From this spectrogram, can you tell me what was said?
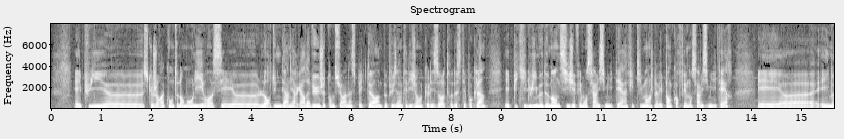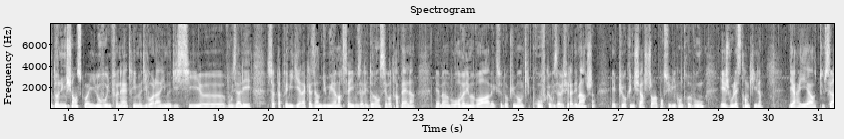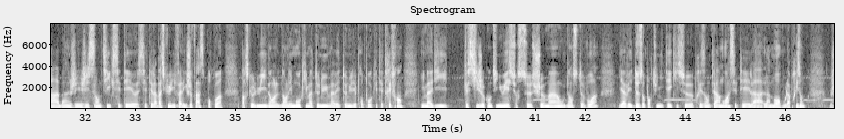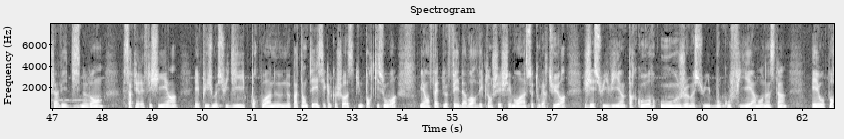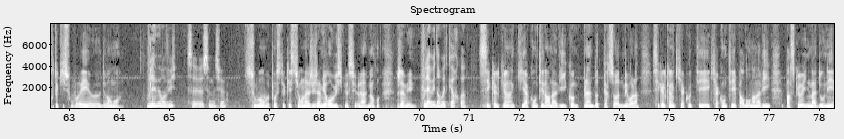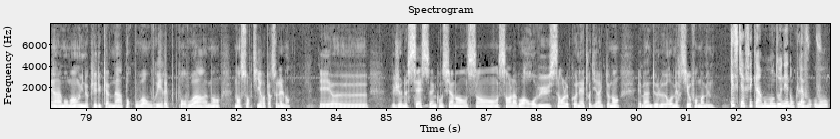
Et puis, euh, ce que je raconte dans mon livre, c'est euh, lors d'une dernière garde à vue, je tombe sur un inspecteur un peu plus intelligent que les autres de cette époque-là, et puis qui lui me demande si j'ai fait mon service militaire. Effectivement, je n'avais pas encore fait mon service militaire, et, euh, et, il me donne une chance, quoi. Il ouvre une fenêtre, il me dit voilà, il me dit si euh, vous allez cet après-midi à la caserne du MU à Marseille, vous allez devancer votre appel, et eh ben vous revenez me voir avec ce document qui prouve que vous avez fait la démarche, et puis aucune charge sera poursuivie contre vous, et je vous laisse tranquille derrière tout ça, ben, j'ai senti que c'était euh, c'était la bascule. Il fallait que je fasse. Pourquoi? Parce que lui, dans, dans les mots qu'il m'a tenus, il m'avait tenu des propos qui étaient très francs. Il m'a dit que si je continuais sur ce chemin ou dans cette voie, il y avait deux opportunités qui se présentaient à moi. C'était la, mort ou la prison. J'avais 19 ans ça fait réfléchir. Et puis je me suis dit, pourquoi ne, pas tenter? C'est quelque chose, c'est une porte qui s'ouvre. Et en fait, le fait d'avoir déclenché chez moi cette ouverture, j'ai suivi un parcours où je me suis beaucoup fié à mon instinct et aux portes qui s'ouvraient euh, devant moi. Vous l'avez revu, ce monsieur? Souvent on me pose cette question-là. J'ai jamais revu ce monsieur-là, non, jamais. Vous l'avez dans votre cœur, quoi. C'est quelqu'un qui a compté dans ma vie, comme plein d'autres personnes, mais voilà, c'est quelqu'un qui a compté, qui a compté, pardon, dans ma vie, parce qu'il m'a donné à un moment une clé du cadenas pour pouvoir ouvrir et pour pouvoir m'en sortir personnellement. Et euh, je ne cesse inconsciemment, sans, sans l'avoir revu, sans le connaître directement, eh ben, de le remercier au fond de moi-même. Qu'est-ce qui a fait qu'à un moment donné, donc là, vous, vous,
